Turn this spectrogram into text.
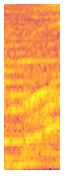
Oh.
